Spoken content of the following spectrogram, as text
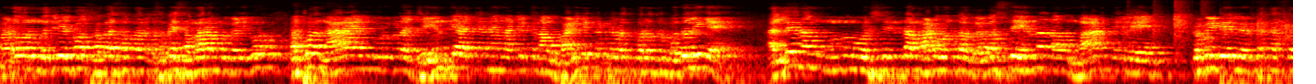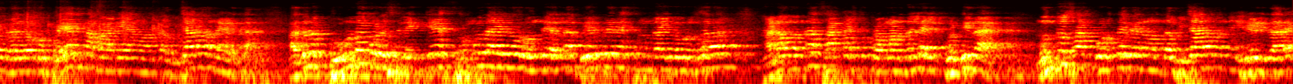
ಬಡವರ ಮದುವೆಗೋ ಸಭಾ, ಸಭೆ ಸಮಾರಂಭಗಳಿಗೋ, ಅಥವಾ ನಾರಾಯಣ ಗುರುಗಳ ಜಯಂತಿ ಆಚರಣೆ ಮಾಡಲಿಕ್ಕೆ ನಾವು ಬಾಡಿಗೆ ಕಟ್ಟಡಕ್ಕೆ ಬರೋದ್ರ ಬದಲಿಗೆ ಅಲ್ಲೇ ನಾವು ಮುನ್ನೂರು ವರ್ಷದಿಂದ ಮಾಡುವಂತ ವ್ಯವಸ್ಥೆಯನ್ನ ನಾವು ಮಾಡ್ತೇವೆ. ಕಮಿಟಿಯಲ್ಲಿ ಇರ್ತಕ್ಕಂಥವ್ರೆಲ್ಲರೂ ಪ್ರಯತ್ನ ಮಾಡಿ ಅನ್ನುವಂಥ ವಿಚಾರವನ್ನು ಹೇಳ್ತಾ ಅದನ್ನು ಪೂರ್ಣಗೊಳಿಸಲಿಕ್ಕೆ ಸಮುದಾಯದವರು ಒಂದೇ ಅಲ್ಲ, ಬೇರೆ ಬೇರೆ ಸಮುದಾಯದವರು ಸಹ ಹಣವನ್ನ ಸಾಕಷ್ಟು ಪ್ರಮಾಣದಲ್ಲಿ ಅಲ್ಲಿ ಕೊಟ್ಟಿದ್ದಾರೆ. ಮುಂದೂ ಸಹ ಕೊಡ್ತೇವೆ ಅನ್ನುವಂಥ ವಿಚಾರವನ್ನು ಹೇಳಿದ್ದಾರೆ.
